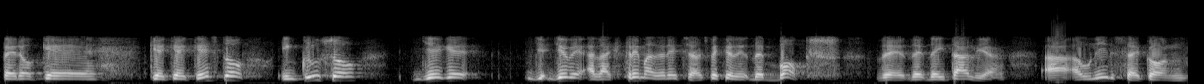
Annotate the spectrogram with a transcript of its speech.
pero que, que, que, que esto incluso llegue lle- lleve a la extrema derecha, especie de, de Vox de, de- de Italia, a, a unirse con,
